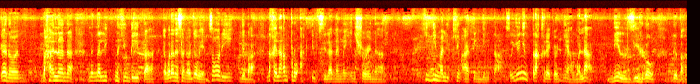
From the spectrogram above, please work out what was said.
ganon, bahala na, na na-leak na yung data, eh wala na silang gagawin. Sorry, 'di ba? Na kailangan proactive sila na may ensure na hindi malik yung ating data. So, yun yung track record niya. Wala. Nil, zero. 'di ba?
